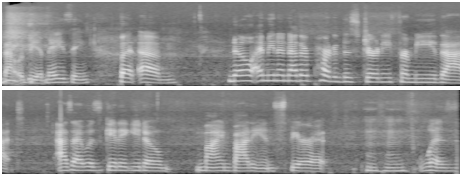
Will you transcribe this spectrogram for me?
that would be amazing. but um, no, I mean another part of this journey for me that as I was getting, you know, mind, body, and spirit was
